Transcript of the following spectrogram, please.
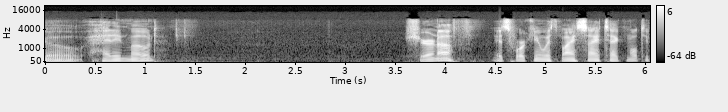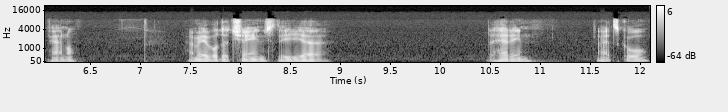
Go heading mode. Sure enough, it's working with my Saitek multi-panel. I'm able to change the uh, the heading. That's cool.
